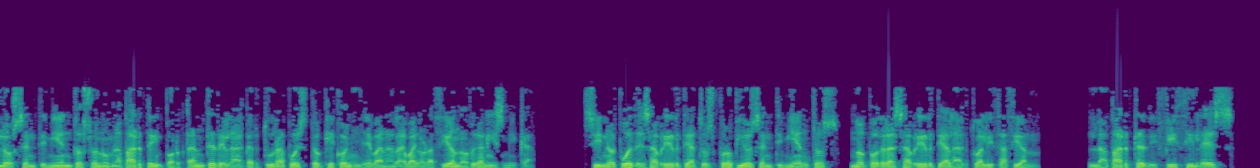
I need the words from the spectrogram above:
Los sentimientos son una parte importante de la apertura puesto que conllevan a la valoración organísmica. Si no puedes abrirte a tus propios sentimientos, no podrás abrirte a la actualización. La parte difícil es,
